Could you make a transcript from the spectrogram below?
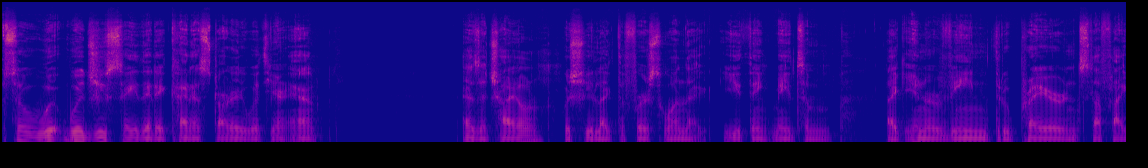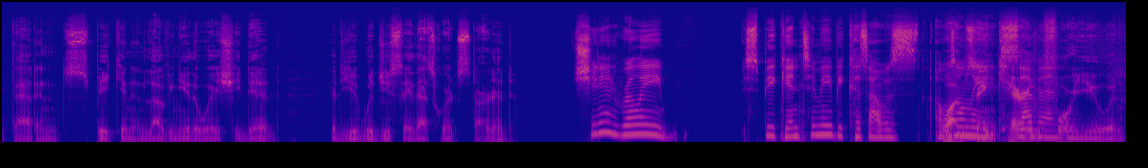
So, w- would you say that it kind of started with your aunt as a child? Was she like the first one that you think made some like intervene through prayer and stuff like that, and speaking and loving you the way she did? Did you would you say that's where it started? she didn't really speak into me because I was I was well, only saying caring seven. for you and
